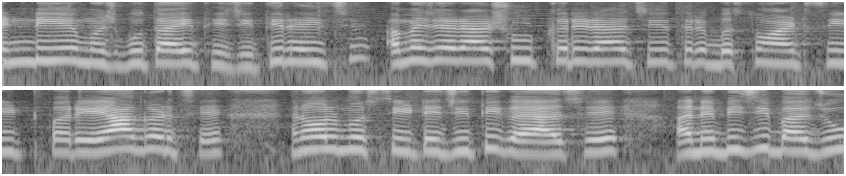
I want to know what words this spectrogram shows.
એનડીએ મજબૂતાઈથી જીતી રહી છે. અમે જ્યારે આ શૂટ કરી રહ્યા છીએ ત્યારે બસો આઠ સીટ પર એ આગળ છે અને ઓલમોસ્ટ સીટે જીતી ગયા છે. અને બીજી બાજુ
